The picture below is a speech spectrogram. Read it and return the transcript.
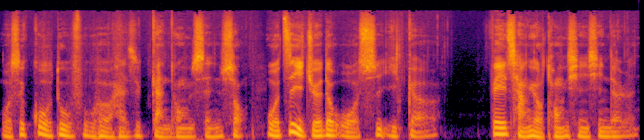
我是过度负荷还是感同身受？我自己觉得我是一个。非常有同情心的人，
